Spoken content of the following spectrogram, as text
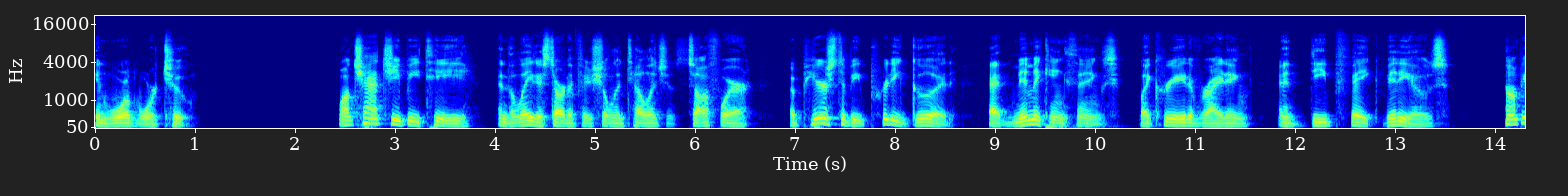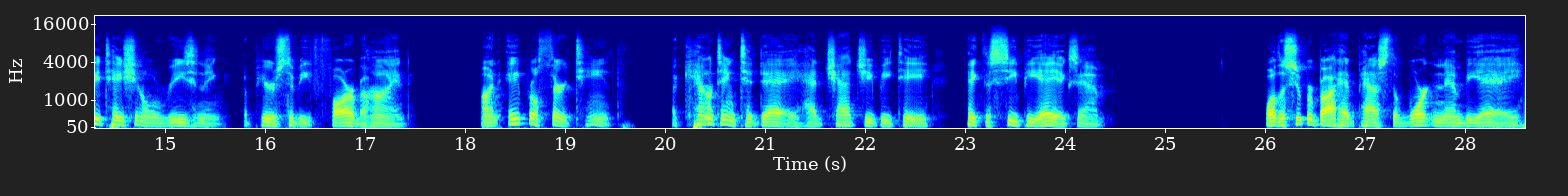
in World War II. While ChatGPT and the latest artificial intelligence software appears to be pretty good at mimicking things like creative writing and deep fake videos, computational reasoning appears to be far behind. On April 13th, Accounting Today had ChatGPT take the CPA exam. While the Superbot had passed the Wharton MBA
